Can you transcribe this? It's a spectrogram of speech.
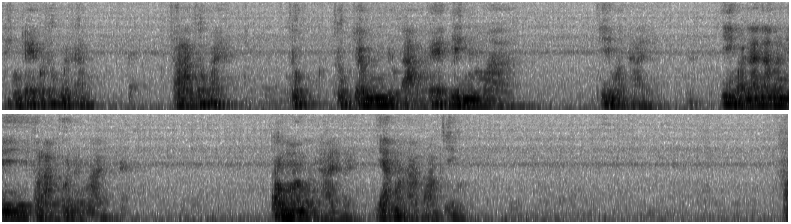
ที่กรุงเทพก็ทุกข์เหมือนกันฝรั่งทุกข์ไหมทุกทุกจนอยู่ต่างประเทศบินมาที่เมืองไทย ยิ่งกว่านั้นนะมันมีฝรั่งคนหนึ่งมาต้องมาเมืองไทยเลย อยากมาหาความจริง เขา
